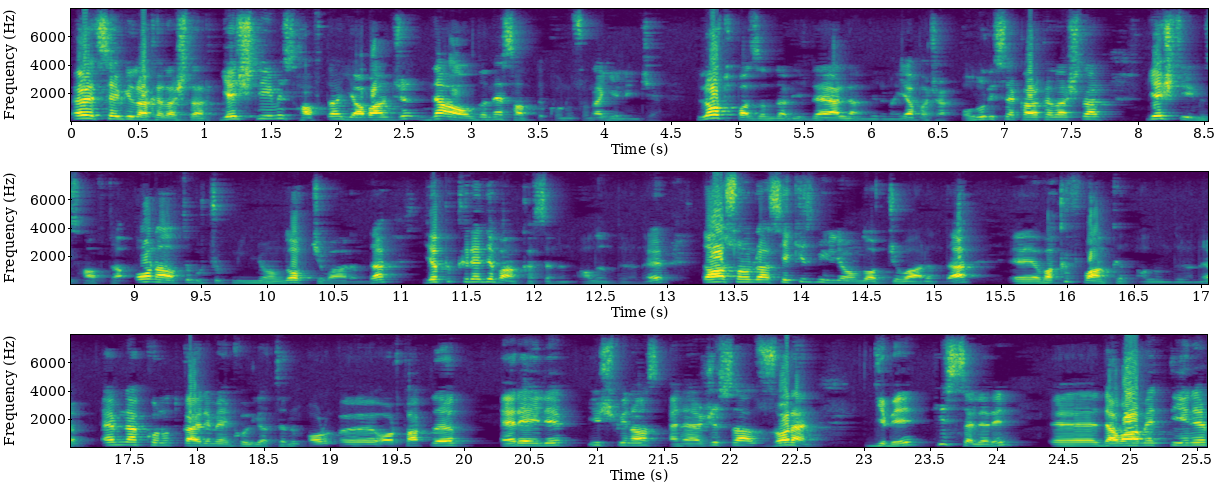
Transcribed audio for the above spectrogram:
Evet sevgili arkadaşlar geçtiğimiz hafta yabancı ne aldı ne sattı konusuna gelince lot bazında bir değerlendirme yapacak olur isek arkadaşlar geçtiğimiz hafta 16,5 milyon lot civarında Yapı Kredi Bankası'nın alındığını, daha sonra 8 milyon lot civarında e, Vakıf Bank'ın alındığını, Emlak Konut Gayrimenkul Yatırım or, e, Ortaklığı, Ereğli, İş Finans, Enerjisa, Zoren gibi hisselerin e, devam ettiğini,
